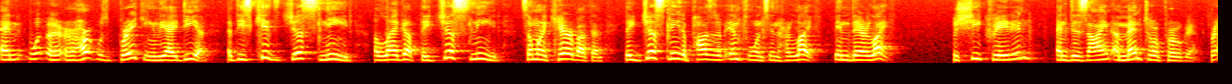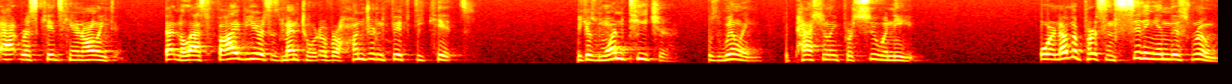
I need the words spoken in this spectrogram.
And uh, her heart was breaking the idea that these kids just need a leg up. They just need someone to care about them. They just need a positive influence in her life, in their life. So she created and designed a mentor program for at risk kids here in Arlington that in the last five years has mentored over 150 kids because one teacher was willing to passionately pursue a need. Or another person sitting in this room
